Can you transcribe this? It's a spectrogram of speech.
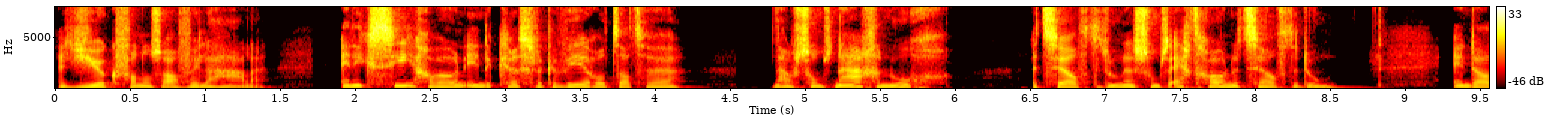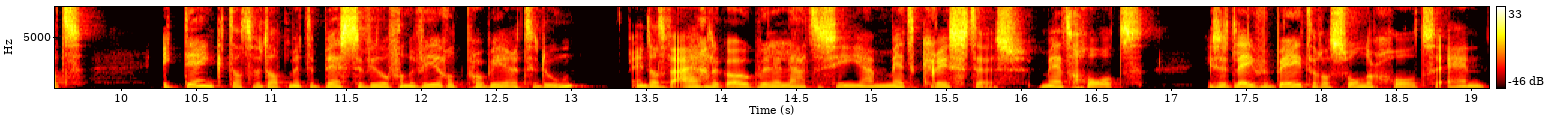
het juk van ons af willen halen. En ik zie gewoon in de christelijke wereld dat we, nou soms nagenoeg, hetzelfde doen en soms echt gewoon hetzelfde doen. En dat ik denk dat we dat met de beste wil van de wereld proberen te doen. En dat we eigenlijk ook willen laten zien, ja, met Christus, met God, is het leven beter als zonder God. En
